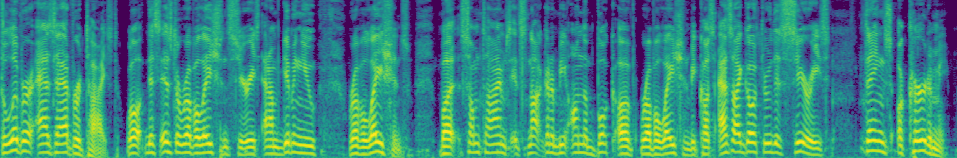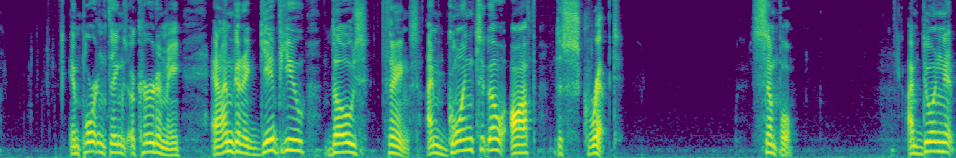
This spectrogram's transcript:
Deliver as advertised. Well, this is the Revelation series, and I'm giving you revelations. But sometimes it's not going to be on the book of Revelation because as I go through this series, things occur to me. Important things occur to me, and I'm going to give you those things. I'm going to go off the script. Simple. I'm doing it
